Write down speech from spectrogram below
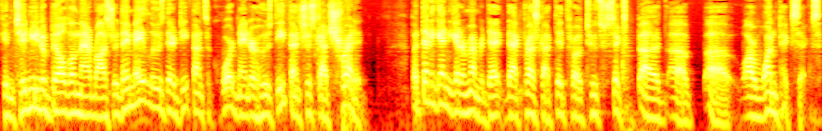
continue to build on that roster. They may lose their defensive coordinator, whose defense just got shredded. But then again, you got to remember Dak, Dak Prescott did throw two six uh, uh, uh, or one pick six.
